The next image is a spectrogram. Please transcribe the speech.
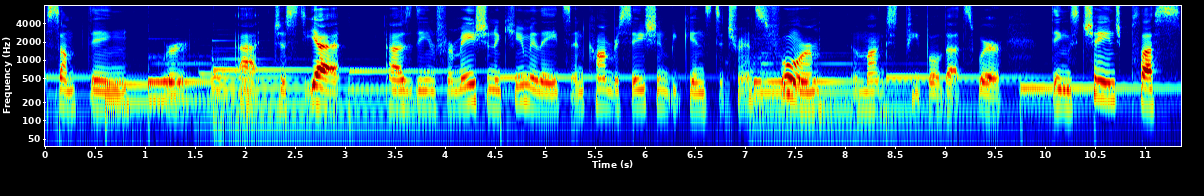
something we're at just yet as the information accumulates and conversation begins to transform amongst people, that's where things change. Plus,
